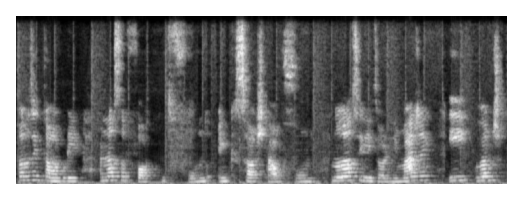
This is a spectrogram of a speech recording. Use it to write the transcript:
vamos então abrir a nossa foto de fundo, em que só está o fundo, no nosso editor de imagem e vamos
